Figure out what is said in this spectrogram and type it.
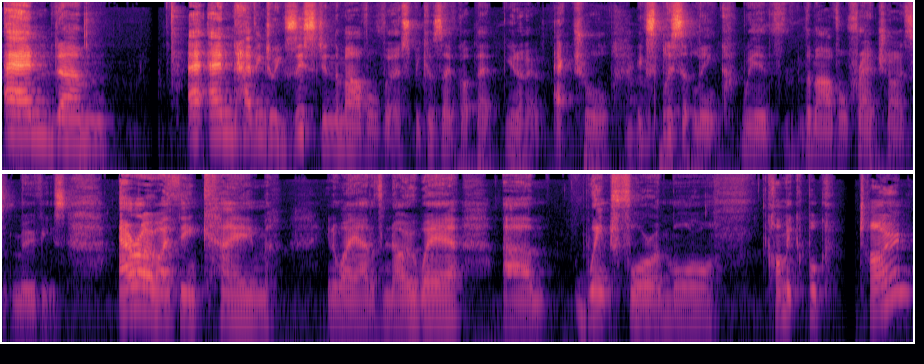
and. Um, a- and having to exist in the Marvel verse because they've got that you know actual explicit link with the Marvel franchise of movies. Arrow, I think, came in a way out of nowhere, um, went for a more comic book tone.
